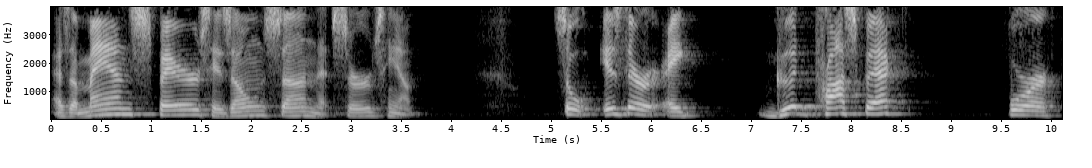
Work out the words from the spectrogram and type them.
as a man spares his own son that serves him. So, is there a good prospect for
